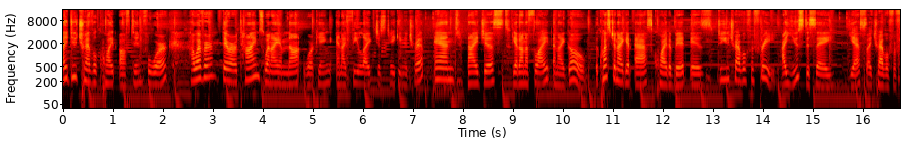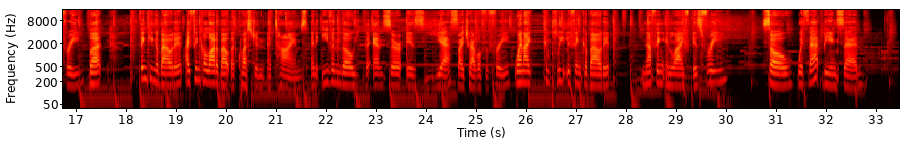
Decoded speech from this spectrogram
I do travel quite often for work. However, there are times when I am not working and I feel like just taking a trip and I just get on a flight and I go. The question I get asked quite a bit is Do you travel for free? I used to say, Yes, I travel for free, but thinking about it, I think a lot about that question at times. And even though the answer is yes, I travel for free, when I completely think about it, nothing in life is free. So, with that being said,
